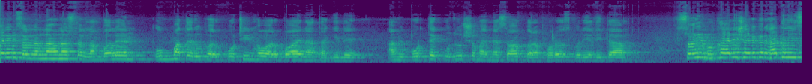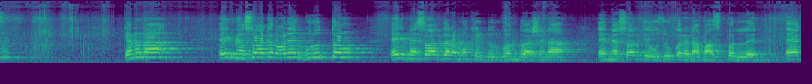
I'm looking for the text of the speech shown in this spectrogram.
করিম সাল্লাম বলেন, উম্মাতের উপর কঠিন হওয়ার ভয় না থাকিলে আমি প্রত্যেক উজুর সময় মেসাওয়াক করা ফরজ করিয়ে দিতাম। সহি বুখারি শরীফের হাদিস। কেননা এই মেসোয়াকের অনেক গুরুত্ব, এই মেসোয়াক দ্বারা মুখের দুর্গন্ধ আসে না। এই মেসোয়াক দিয়ে উজু করে নামাজ পড়লে এক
